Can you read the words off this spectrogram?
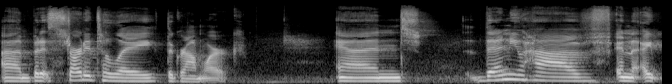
Um, but it started to lay the groundwork. And then you have, and I,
